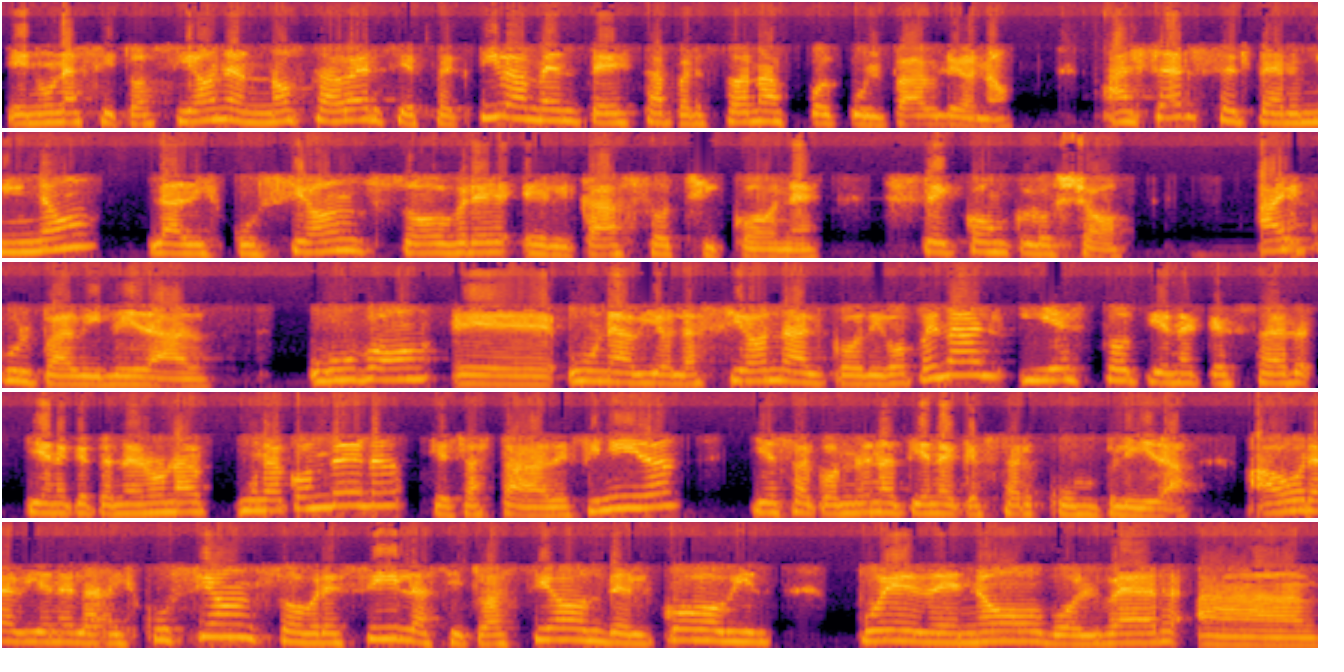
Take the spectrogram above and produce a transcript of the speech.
en una situación en no saber si efectivamente esta persona fue culpable o no. Ayer se terminó la discusión sobre el caso Chicone. Se concluyó, hay culpabilidad, hubo eh, una violación al Código Penal y esto tiene que ser, tiene que tener una, una condena que ya está definida y esa condena tiene que ser cumplida. Ahora viene la discusión sobre si la situación del COVID puede no volver a,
